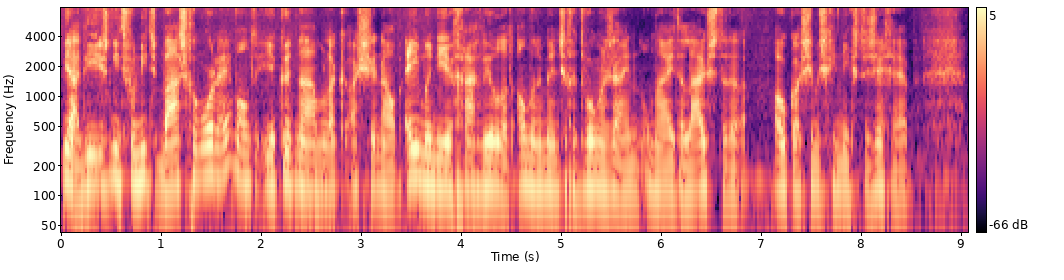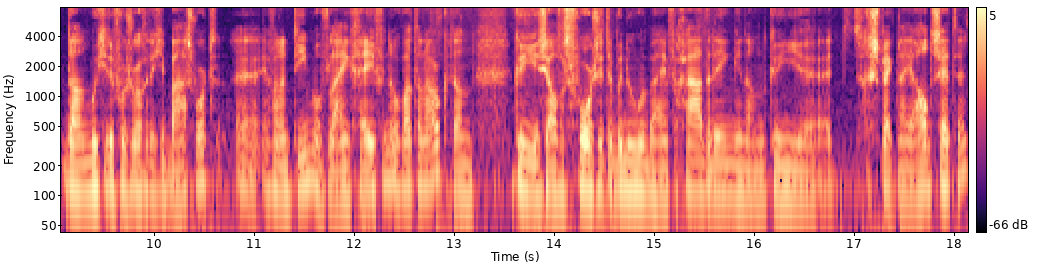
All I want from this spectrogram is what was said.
Ja, die is niet voor niets baas geworden. Hè? Want je kunt namelijk, als je nou op één manier graag wil dat andere mensen gedwongen zijn om naar je te luisteren, ook als je misschien niks te zeggen hebt, dan moet je ervoor zorgen dat je baas wordt uh, van een team of leidinggevende of wat dan ook. Dan kun je jezelf als voorzitter benoemen bij een vergadering en dan kun je het gesprek naar je hand zetten.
